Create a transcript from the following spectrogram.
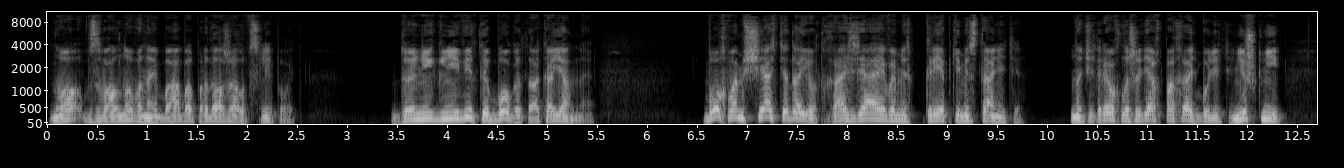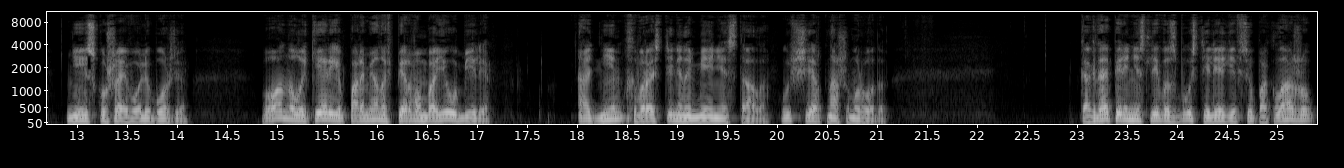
Но взволнованная баба продолжала вслипывать. «Да не гневи ты Бога-то, окаянная!» Бог вам счастье дает, хозяевами крепкими станете. На четырех лошадях пахать будете, не шкни, не искушай волю Божью. Вон у Лыкерья Пармена в первом бою убили. Одним Хворостининым менее стало, ущерб нашему роду. Когда перенесли в избу с телеги всю поклажу,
